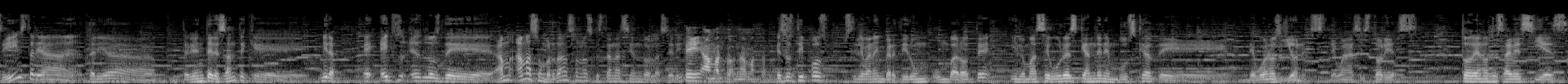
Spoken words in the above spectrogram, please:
sí, estaría, estaría, estaría interesante que... Mira, eh, ellos, eh, los de Am- Amazon, ¿verdad? Son los que están haciendo la serie. Sí, Amazon, Amazon. Esos tipos sí le van a invertir un, un barote y lo más seguro es que anden en busca de, de buenos guiones, de buenas historias. Todavía no se sabe si es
